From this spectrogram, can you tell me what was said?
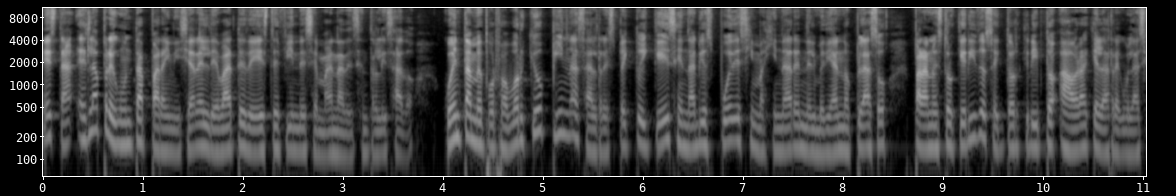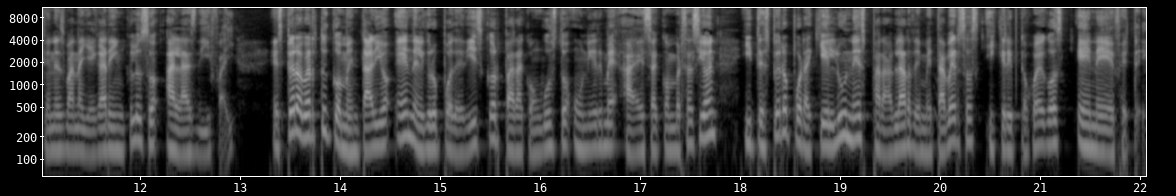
Esta es la pregunta para iniciar el debate de este fin de semana descentralizado. Cuéntame por favor qué opinas al respecto y qué escenarios puedes imaginar en el mediano plazo para nuestro querido sector cripto ahora que las regulaciones van a llegar incluso a las DeFi. Espero ver tu comentario en el grupo de Discord para con gusto unirme a esa conversación y te espero por aquí el lunes para hablar de metaversos y criptojuegos NFT.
